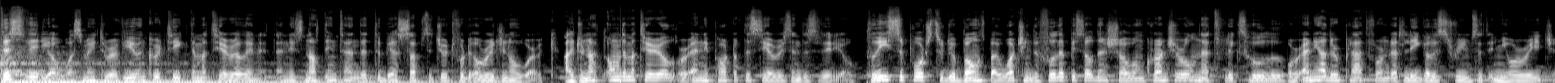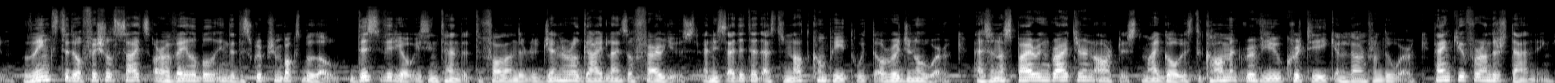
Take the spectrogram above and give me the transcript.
This video was made to review and critique the material in it and is not intended to be a substitute for the original work. I do not own the material or any part of the series in this video. Please support Studio Bones by watching the full episode and show on Crunchyroll, Netflix, Hulu or any other platform that legally streams it in your region. Links to the official sites are available in the description box below. This video is intended to fall under the general guidelines of fair use and is edited as to not compete with the original work. As an aspiring writer and artist, my goal is to comment, review, critique and learn from the work. Thank you for understanding.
